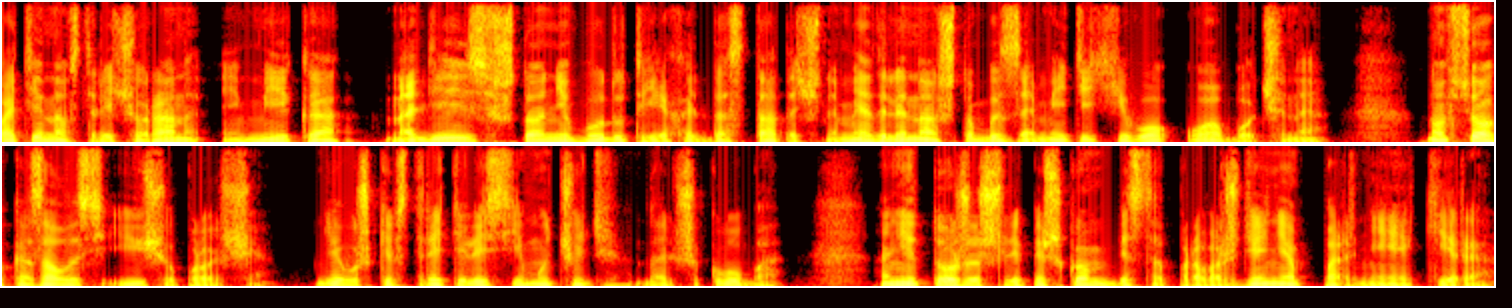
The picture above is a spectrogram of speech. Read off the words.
пойти навстречу Ран и Мика, надеясь, что они будут ехать достаточно медленно, чтобы заметить его у обочины. Но все оказалось еще проще. Девушки встретились ему чуть дальше клуба. Они тоже шли пешком без сопровождения парней Киры.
